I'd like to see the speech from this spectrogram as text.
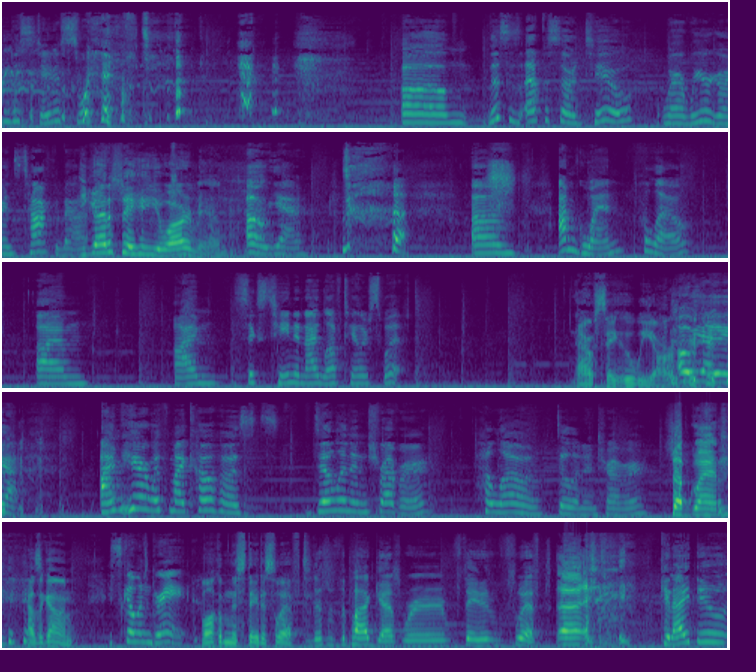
welcome to State of Swift. um, this is episode two, where we are going to talk about. You gotta say who you are, man. oh yeah. um, I'm Gwen. Hello. Um, I'm 16 and I love Taylor Swift. Now say who we are. Oh yeah, yeah, yeah. I'm here with my co-hosts Dylan and Trevor. Hello, Dylan and Trevor. Sup, Gwen? How's it going? It's going great. Welcome to State of Swift. this is the podcast where State of Swift. Uh, can I do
